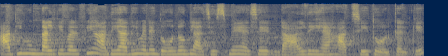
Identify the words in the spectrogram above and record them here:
आधी मूंग दाल की बर्फ़ी आधी आधी मैंने दोनों ग्लासेस में ऐसे डाल दी है हाथ से ही तोड़ करके।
